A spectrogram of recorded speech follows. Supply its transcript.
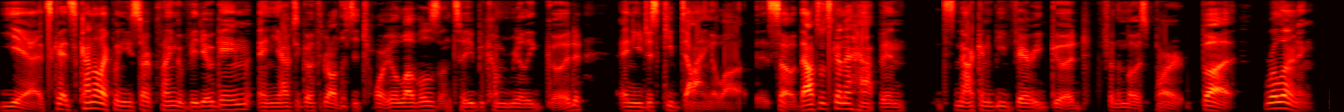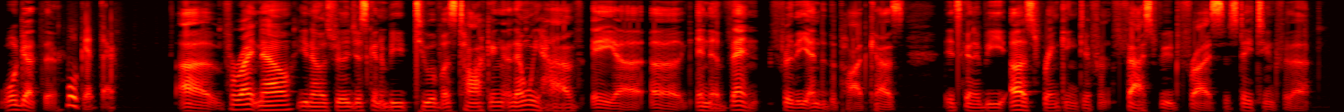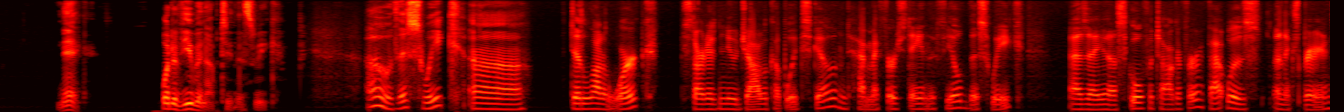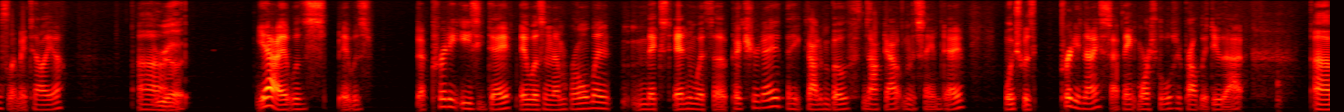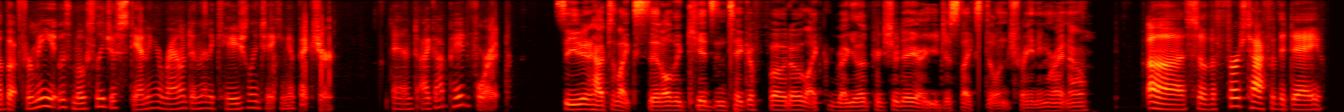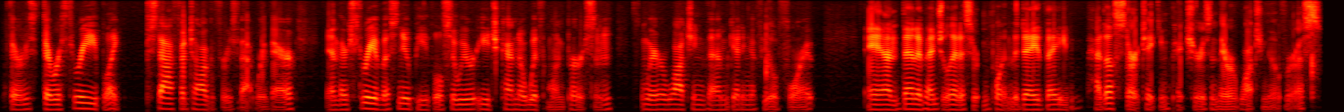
Yeah, it's it's kind of like when you start playing a video game and you have to go through all the tutorial levels until you become really good and you just keep dying a lot. So that's what's going to happen. It's not going to be very good for the most part, but we're learning. We'll get there. We'll get there. Uh, for right now, you know, it's really just going to be two of us talking, and then we have a uh, uh an event for the end of the podcast. It's going to be us ranking different fast food fries. So stay tuned for that. Nick, what have you been up to this week? Oh, this week, uh, did a lot of work. Started a new job a couple weeks ago, and had my first day in the field this week as a uh, school photographer. That was an experience, let me tell you. Um, really? Yeah, it was. It was a pretty easy day. It was an enrollment mixed in with a picture day. They got them both knocked out in the same day, which was pretty nice. I think more schools would probably do that. Uh, but for me, it was mostly just standing around and then occasionally taking a picture, and I got paid for it. So you didn't have to like sit all the kids and take a photo like regular picture day. Or are you just like still in training right now? Uh, so the first half of the day, there's there were three like staff photographers that were there, and there's three of us new people, so we were each kind of with one person. We were watching them, getting a feel for it, and then eventually at a certain point in the day, they had us start taking pictures, and they were watching over us.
